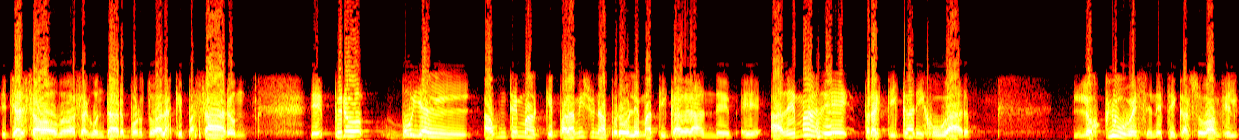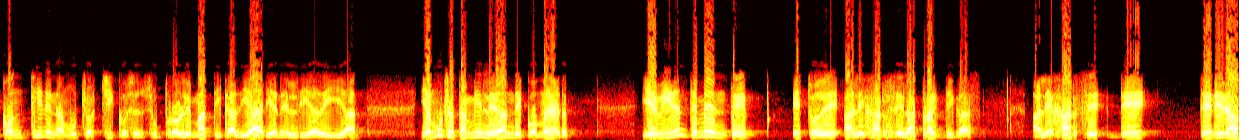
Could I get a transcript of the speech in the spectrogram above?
ya el sábado me vas a contar por todas las que pasaron. Eh, pero voy al, a un tema que para mí es una problemática grande. además de practicar y jugar, los clubes, en este caso Banfield, contienen a muchos chicos en su problemática diaria en el día a día, y a muchos también le dan de comer, y evidentemente esto de alejarse de las prácticas, alejarse de tener a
